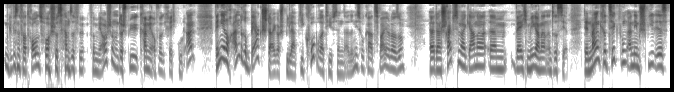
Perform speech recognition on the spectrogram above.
einen gewissen Vertrauensvorschuss haben sie von mir auch schon. Und das Spiel kam mir auch wirklich recht gut an. Wenn ihr noch andere Bergsteigerspiele habt, die kooperativ sind, also nicht so K2 oder so, äh, dann schreibt es mir mal gerne, ähm, wäre ich mega daran interessiert. Denn mein Kritikpunkt an dem Spiel ist,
